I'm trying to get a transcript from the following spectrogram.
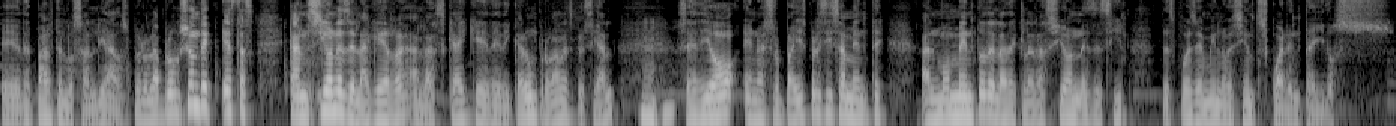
eh, de parte de los aliados. Pero la producción de estas canciones de la guerra, a las que hay que dedicar un programa especial, se dio en nuestro país precisamente al momento de la declaración, es decir, después de 1942.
